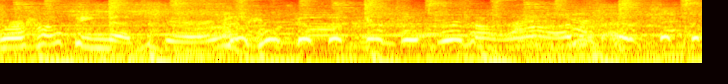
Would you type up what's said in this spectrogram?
We're hoping that's Barry. We're not wrong.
